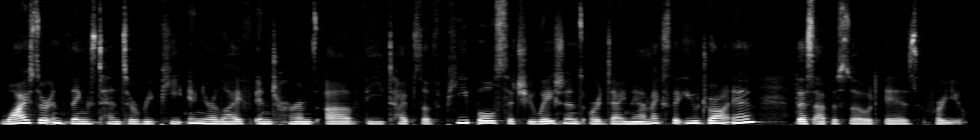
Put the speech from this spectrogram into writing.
why certain things tend to repeat in your life in terms of the types of people, situations, or dynamics that you draw in, this episode is for you.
